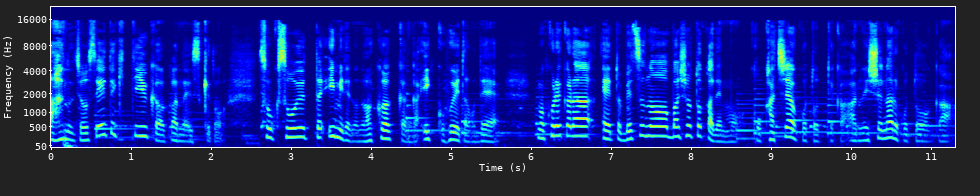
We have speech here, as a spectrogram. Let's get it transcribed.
あの女性的っていうか分かんないですけど。そうそういった意味でのワクワク感が1個増えたので。まあ、これから、えー、と別の場所とかでもこう勝ち合うことっていうかあの一緒になることが、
